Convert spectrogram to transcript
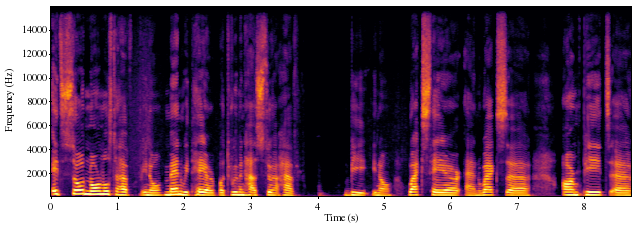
it's so normal to have you know men with hair, but women has to have be you know wax hair and wax uh, armpit uh,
